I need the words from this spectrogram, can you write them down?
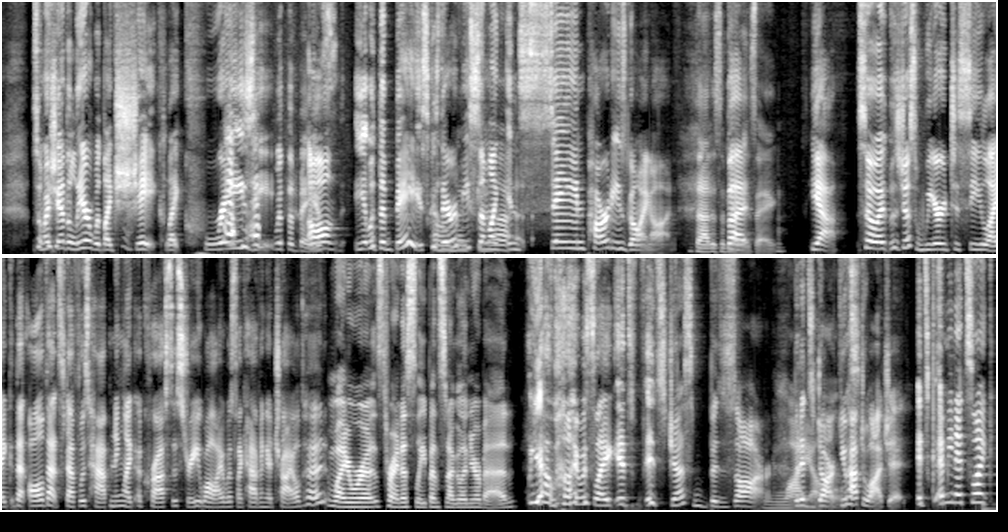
So my chandelier would like shake like crazy. with the bass. All yeah, with the bass, because Oh there would be some like insane parties going on. that is but- amazing. Yeah. So it was just weird to see like that all that stuff was happening like across the street while I was like having a childhood. While you were uh, trying to sleep and snuggle in your bed. Yeah, well, I was like it's it's just bizarre. But it's dark. You have to watch it. It's I mean it's like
